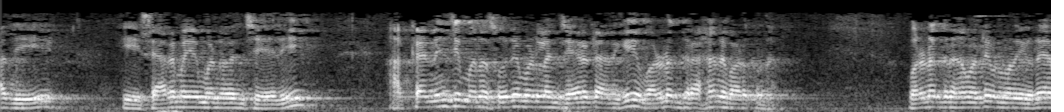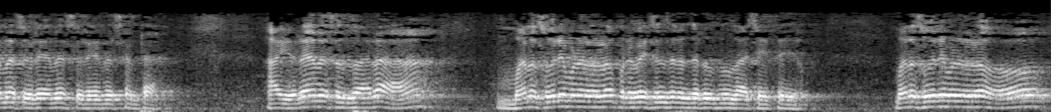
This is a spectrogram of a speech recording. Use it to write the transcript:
అది ఈ శారమయ మండలం చేరి అక్కడి నుంచి మన సూర్యమండలం చేరటానికి వరుణ గ్రహాన్ని వాడుకున్నారు. వరుణ గ్రహం అంటే ఇప్పుడు మన యురేనస్ యురేనస్ యురేనస్ అంట. ఆ యురేనస్ ద్వారా మన సూర్యమండలంలో ప్రవేశించడం జరుగుతుంది ఆ చైతన్యం. మన సూర్యమండలంలో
